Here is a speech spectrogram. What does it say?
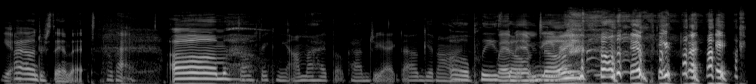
Yeah. I understand that. Okay. Um, Don't freak me. I'm a hypochondriac. I'll get on. Oh, please don't. WebMD No. right now and be like,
